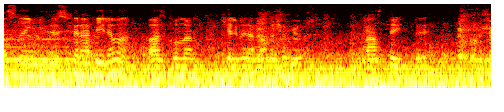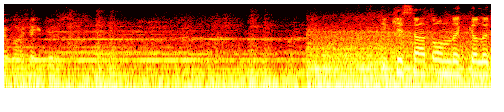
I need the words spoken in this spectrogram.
Aslında İngilizcesi fena değil ama bazı konular kelimelerle anlaşamıyoruz. Translate ile konuşa konuşa gidiyoruz. 2 saat 10 dakikalık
